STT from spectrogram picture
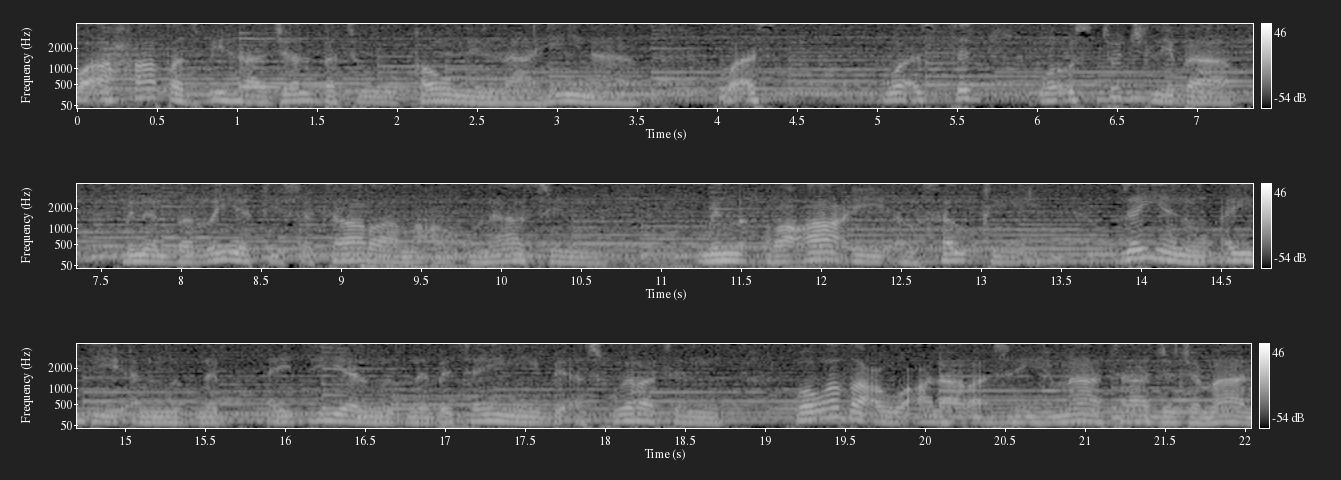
وأحاطت بها جلبة قوم لاهين وأستج وأستجلب من البرية سكارى مع أناس من رعاعي الخلق. زينوا أيدي المذنب أيدي المذنبتين بأسورة ووضعوا على رأسيهما تاج جمال.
